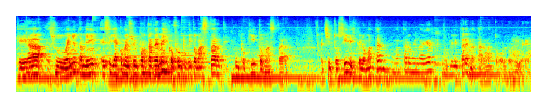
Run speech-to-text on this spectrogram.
que era su dueño también, ese ya comenzó a importar de México, fue un poquito más tarde, un poquito más tarde. A Chito Silis, que lo mataron, lo mataron en la guerra, los militares mataron a todos los libreros,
